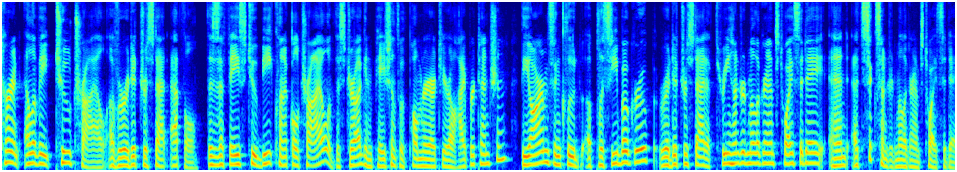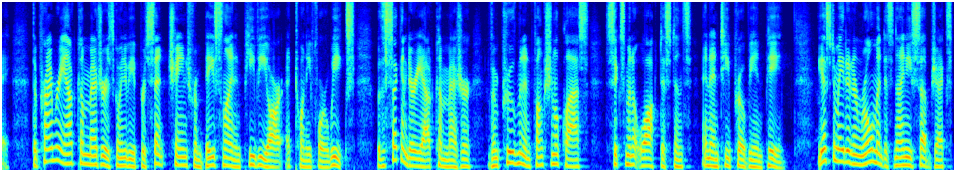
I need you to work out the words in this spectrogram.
current Elevate 2 trial of rodatristat ethyl. This is a phase 2b clinical trial of this drug in patients with pulmonary arterial hypertension. The arms include a placebo group, rodatristat at 300 milligrams twice a day and at 600 milligrams twice a day. The primary outcome measure is going to be a percent change from baseline in PVR at 24 weeks, with a secondary outcome measure of improvement in functional class, six minute walk distance, and NT proBNP. The estimated enrollment is 90 subjects,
